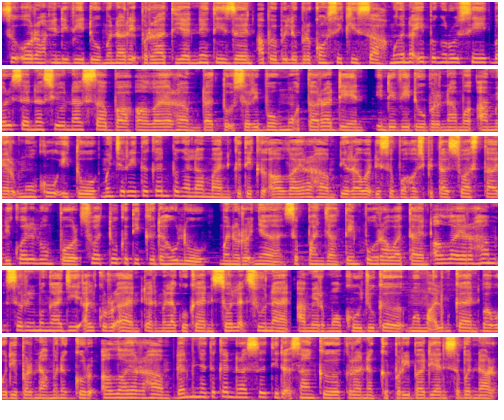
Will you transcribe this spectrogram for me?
Seorang individu menarik perhatian netizen apabila berkongsi kisah mengenai pengerusi Barisan Nasional Sabah Allahyarham Datuk Seri Bong Mokhtar Radin. Individu bernama Amir Muku itu menceritakan pengalaman ketika Allahyarham dirawat di sebuah hospital swasta di Kuala Lumpur suatu ketika dahulu. Menurutnya, sepanjang tempoh rawatan, Allahyarham sering mengaji Al-Quran dan melakukan solat sunat. Amir Muku juga memaklumkan bahawa dia pernah menegur Allahyarham dan menyatakan rasa tidak sangka kerana kepribadian sebenar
